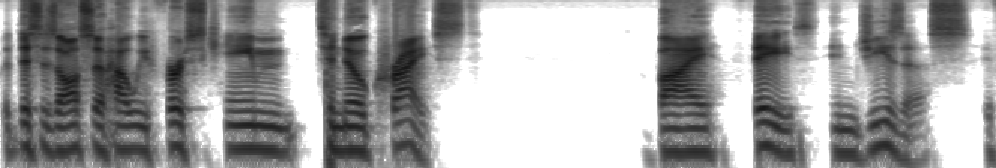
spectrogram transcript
but this is also how we first came to know Christ by faith in Jesus. If,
